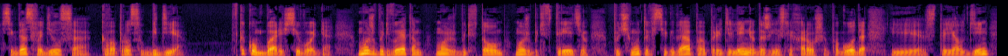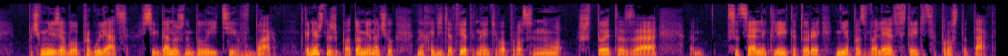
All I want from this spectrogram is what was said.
всегда сводился к вопросу «где?». В каком баре сегодня? Может быть, в этом, может быть, в том, может быть, в третьем. Почему-то всегда по определению, даже если хорошая погода и стоял день, почему нельзя было прогуляться? Всегда нужно было идти в бар. Конечно же, потом я начал находить ответы на эти вопросы. Но что это за э, социальный клей, который не позволяет встретиться просто так?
